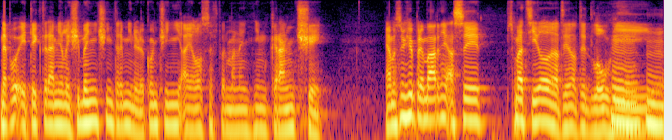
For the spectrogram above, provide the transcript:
nebo i ty, které měly šibeniční termíny dokončení a jelo se v permanentním crunchi. Já myslím, že primárně asi jsme cílili na ty, na ty dlouhý, Hmm, hmm.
